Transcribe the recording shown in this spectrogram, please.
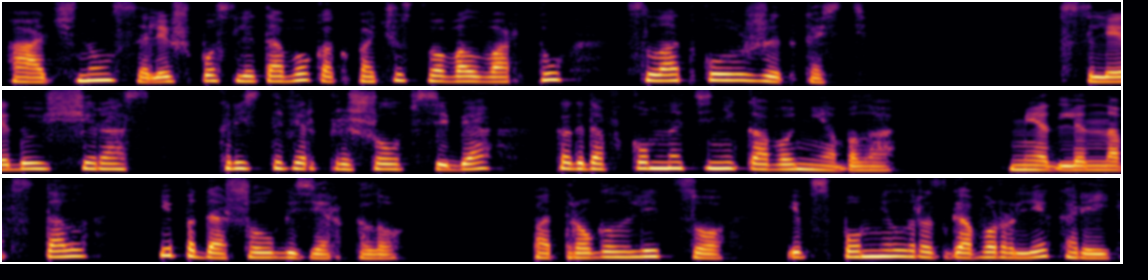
а очнулся лишь после того, как почувствовал во рту сладкую жидкость. В следующий раз Кристофер пришел в себя, когда в комнате никого не было. Медленно встал и подошел к зеркалу. Потрогал лицо и вспомнил разговор лекарей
